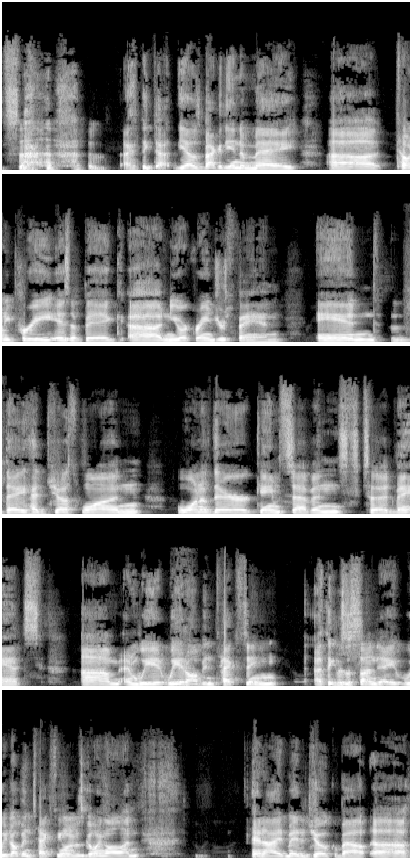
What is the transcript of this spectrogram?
I think that yeah, it was back at the end of May. Uh, Tony Pre is a big uh, New York Rangers fan, and they had just won one of their game sevens to advance. Um, and we we had all been texting. I think it was a Sunday. We'd all been texting when it was going on, and I had made a joke about uh,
